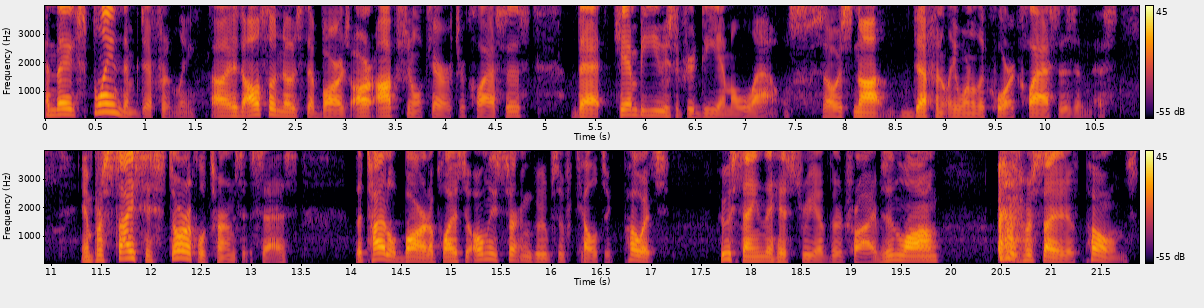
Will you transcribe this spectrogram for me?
and they explain them differently. Uh, it also notes that bards are optional character classes that can be used if your DM allows. So it's not definitely one of the core classes in this. In precise historical terms, it says the title bard applies to only certain groups of Celtic poets who sang the history of their tribes in long, recitative poems.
